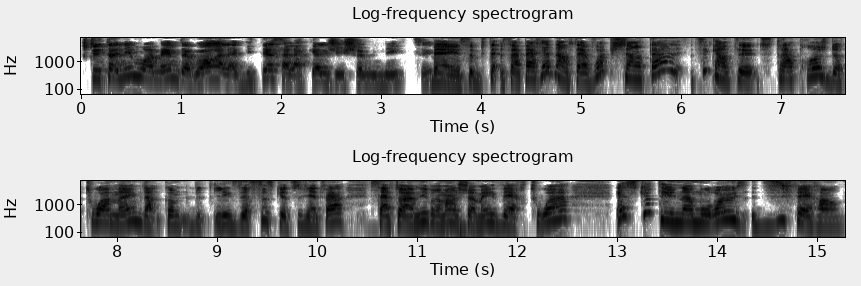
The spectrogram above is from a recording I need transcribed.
je t'ai étonnée moi-même de voir à la vitesse à laquelle j'ai cheminé, tu sais. Ben, ça, ça paraît dans ta voix, puis Chantal, tu sais, quand tu te rapproches de toi-même, comme l'exercice que tu viens de faire, ça t'a amené vraiment un chemin vers toi. Est-ce que tu es une amoureuse différente?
